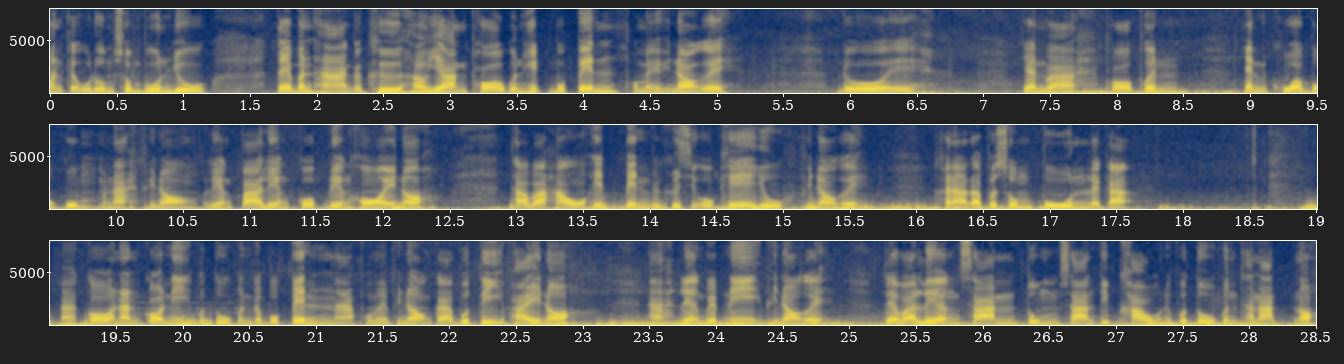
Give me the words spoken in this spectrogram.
มันก็อุดมสมบูรณ์อยู่ แต่ปัญหาก็คือเฮาย่านพ่อเพิ่นเฮ็ดบ่เป็นพ่อแม่พี่น้องเอ้ยโดย ยันว่าพอเพิ่นยันครัวบกุ้มนะพี่น้องเลี้ยงปลาเลี้ยงกบเลี้ยงหอยเนาะถ้าว่าเฮาเฮ็ดเป็นก็คือสิโอเคอยู่พี่น้องเอ้ยขนาดเอาผสมปูนแล้วก็อ่าก่อนั่นก่อนี่พ่อตู่เพิ่นก็บ่เป็นนะพ่อแม่พี่น้องก็บ่ติไผเนาะอะเรื่องแบบนี้พี่น้องเอ้ยแต่ว่าเรื่องสารตุ่มสารติบเข่าในประตูเพิ่นถนัดเนาะ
